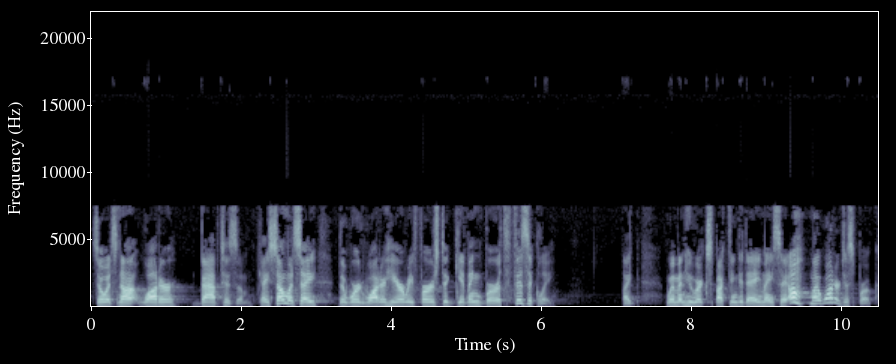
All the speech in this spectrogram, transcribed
So it's not water baptism. Okay, some would say the word water here refers to giving birth physically. Like women who are expecting today may say, "Oh, my water just broke."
